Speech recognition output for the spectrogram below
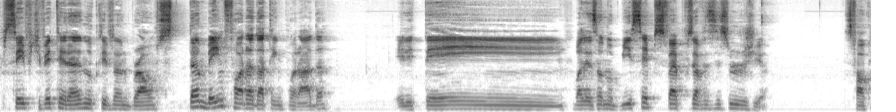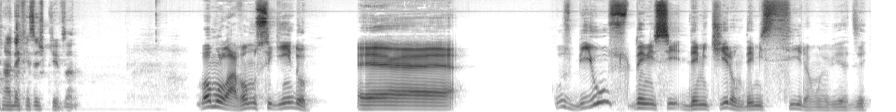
safety veterano do Cleveland Browns, também fora da temporada. Ele tem uma lesão no bíceps, vai precisar fazer cirurgia. Desfalque na defesa de Cleveland. Vamos lá, vamos seguindo. É... Os Bills demitiram, demitiram, eu ia dizer,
